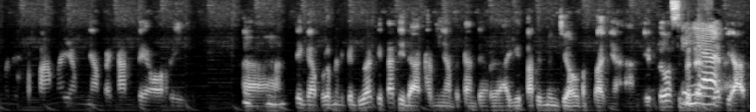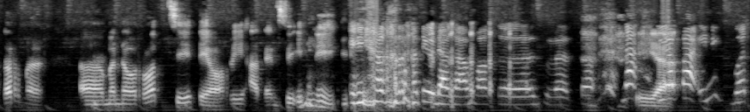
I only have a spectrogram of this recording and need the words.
menit pertama yang menyampaikan teori. Eh, 30 menit kedua kita tidak akan menyampaikan teori lagi tapi menjawab pertanyaan. Itu sebenarnya diatur me- eh, menurut si teori atensi ini. Iya karena nanti udah nggak fokus betul. Nah Iya. ya Pak ini buat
